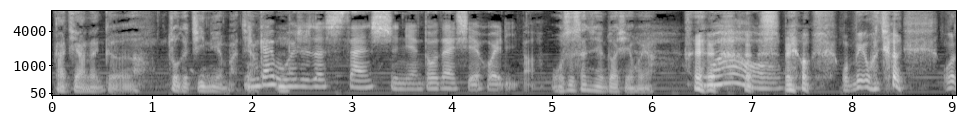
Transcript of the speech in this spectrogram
大家那个做个纪念吧。应该不会是这三十年都在协会里吧？我是三十年都在协会啊。哇哦，没有，我没有，我就我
